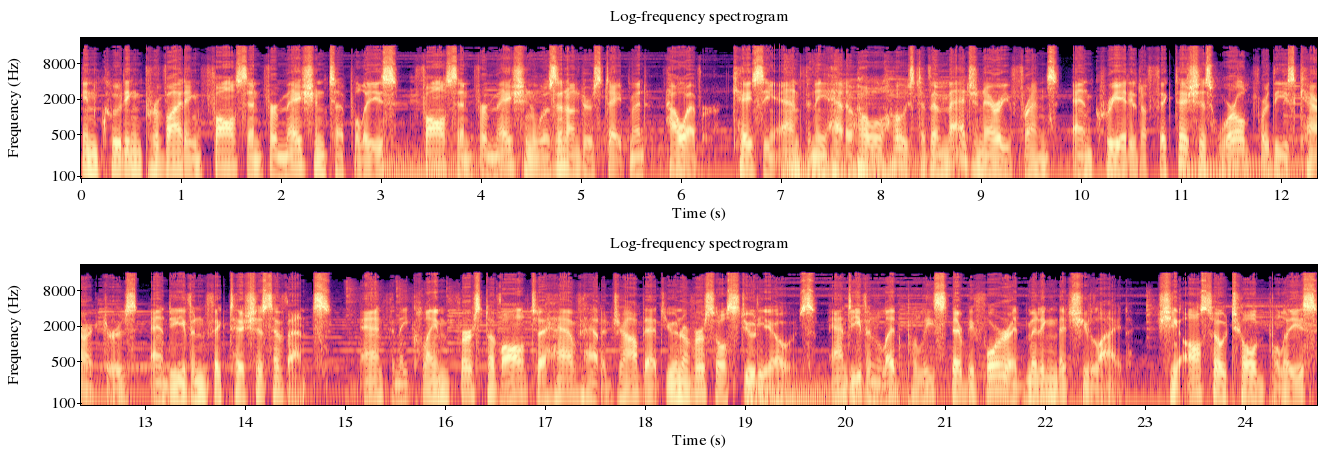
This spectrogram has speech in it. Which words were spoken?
including providing false information to police. False information was an understatement, however. Casey Anthony had a whole host of imaginary friends, and created a fictitious world for these characters, and even fictitious events. Anthony claimed first of all to have had a job at Universal Studios, and even led police there before admitting that she lied. She also told police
